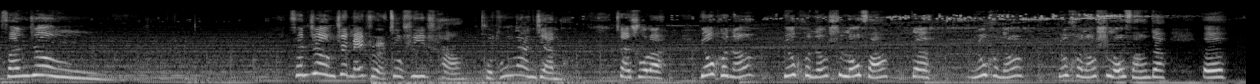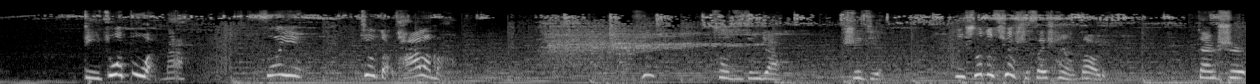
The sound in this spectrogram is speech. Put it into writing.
反正，反正这没准就是一场普通案件嘛。再说了，有可能，有可能是楼房的，有可能，有可能是楼房的，呃，底座不稳嘛，所以就倒塌了嘛。”哼，兔子警长，师姐。你说的确实非常有道理，但是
